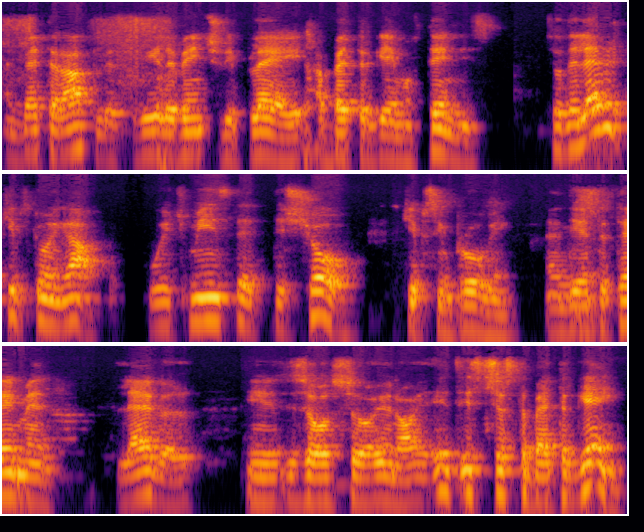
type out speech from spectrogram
And better athletes will eventually play a better game of tennis. So the level keeps going up, which means that the show keeps improving and the entertainment level is also, you know, it, it's just a better game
